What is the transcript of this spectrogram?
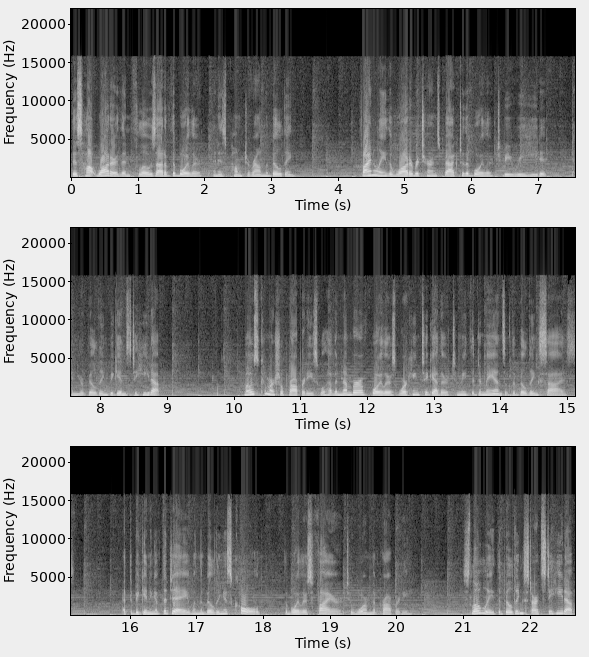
This hot water then flows out of the boiler and is pumped around the building. Finally, the water returns back to the boiler to be reheated, and your building begins to heat up. Most commercial properties will have a number of boilers working together to meet the demands of the building's size. At the beginning of the day, when the building is cold, the boilers fire to warm the property. Slowly, the building starts to heat up,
